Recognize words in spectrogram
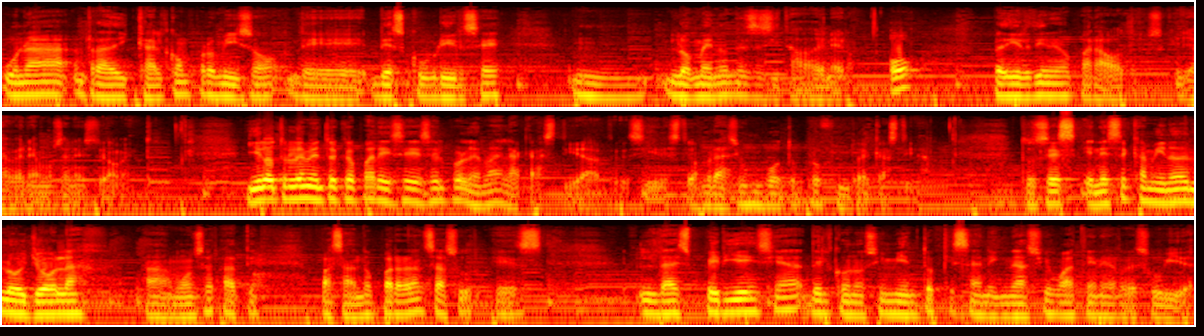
un radical compromiso de descubrirse mm, lo menos necesitado de dinero o pedir dinero para otros, que ya veremos en este momento. Y el otro elemento que aparece es el problema de la castidad, es decir, este hombre hace un voto profundo de castidad. Entonces, en este camino de Loyola a Monserrate, pasando para Aranzazur, es la experiencia del conocimiento que San Ignacio va a tener de su vida,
